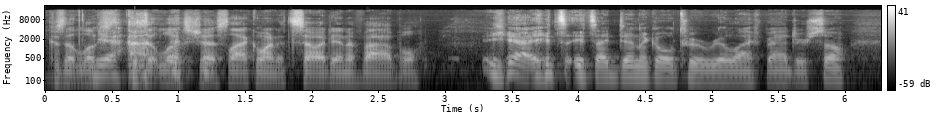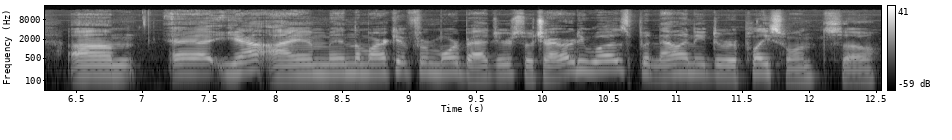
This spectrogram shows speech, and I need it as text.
because it looks Yeah. because it looks just like one. It's so identifiable." Yeah, it's it's identical to a real life badger. So, um, uh, yeah, I am in the market for more badgers, which I already was, but now I need to replace one. So,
